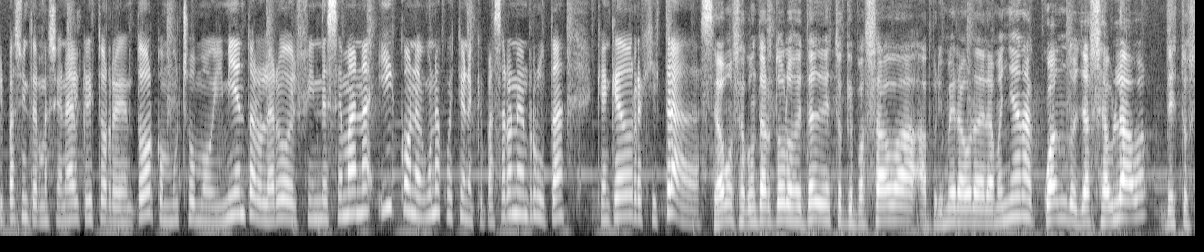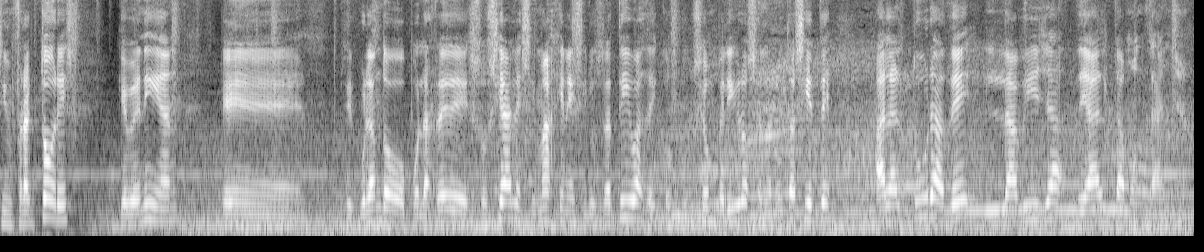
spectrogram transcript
El paso internacional Cristo Redentor con mucho movimiento a lo largo del fin de semana y con algunas cuestiones que pasaron en ruta que han quedado registradas. Te vamos a contar todos los detalles de esto que pasaba a primera hora de la mañana cuando ya se hablaba de estos infractores que venían eh, circulando por las redes sociales imágenes ilustrativas de conducción peligrosa en la Ruta 7 a la altura de la villa de Alta Montaña.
